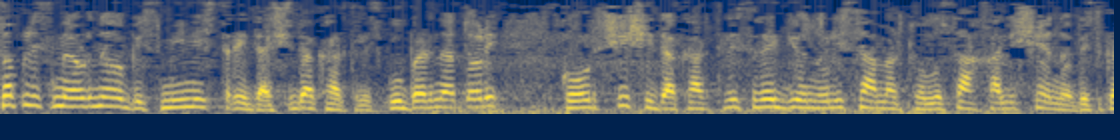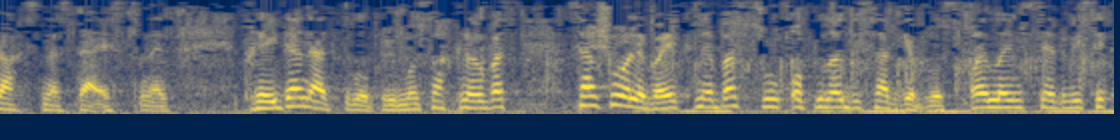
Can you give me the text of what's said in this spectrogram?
სოფლის მეურნეობის მინისტრი და შიდა ქართლის გუბერნატორი გორში შიდა ქართლის რეგიონული სამმართველოს ახალი შენობის გახსნას დაესწრნენ. დღეიდან ადგილობრივ მოსახლეობას საშუალება ექნება სრულყოფილად ისარგებლოს ყველა იმ სერვისით,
